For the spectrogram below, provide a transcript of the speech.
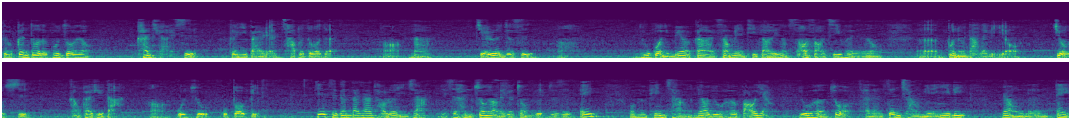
有更多的副作用？看起来是跟一般人差不多的。哦，那结论就是啊，如果你没有刚才上面提到的一种少少机会的那种呃不能打的理由，就是赶快去打，哦，无主无波比。接着跟大家讨论一下，也是很重要的一个重点，就是哎，我们平常要如何保养，如何做才能增强免疫力，让我们哎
